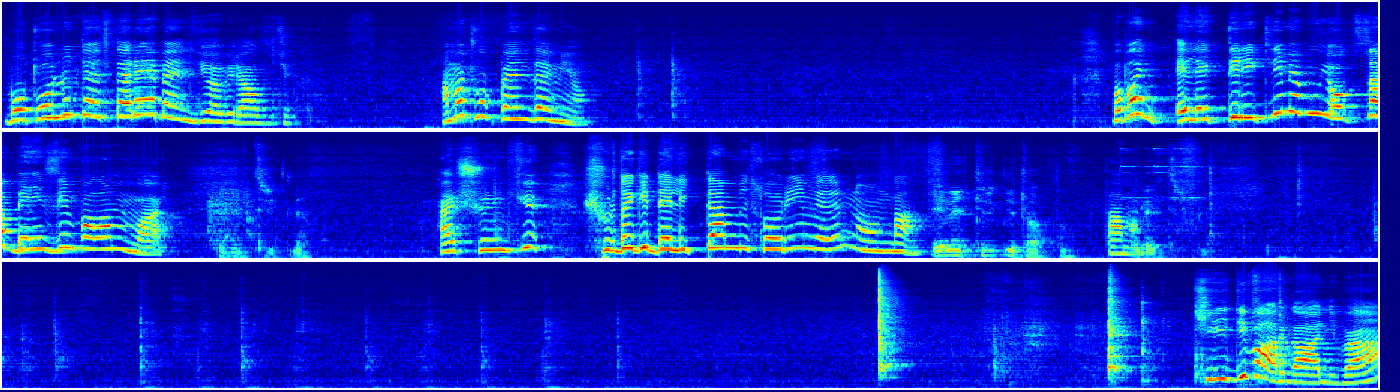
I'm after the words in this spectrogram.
Motorlu testereye benziyor birazcık. Ama çok benzemiyor. Baba elektrikli mi bu yoksa benzin falan mı var? Elektrikli. Ha çünkü şuradaki delikten bir sorayım dedim de ondan. Elektrikli tatlım. Tamam. Elektrikli. Kilidi var galiba.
